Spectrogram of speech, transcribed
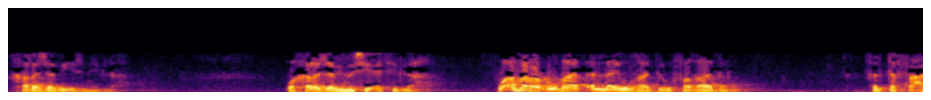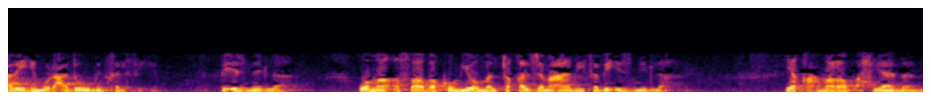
خرج بإذن الله. وخرج بمشيئة الله. وأمر الرماة ألا يغادروا فغادروا. فالتف عليهم العدو من خلفهم بإذن الله. وما أصابكم يوم التقى الجمعان فبإذن الله. يقع مرض أحيانا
